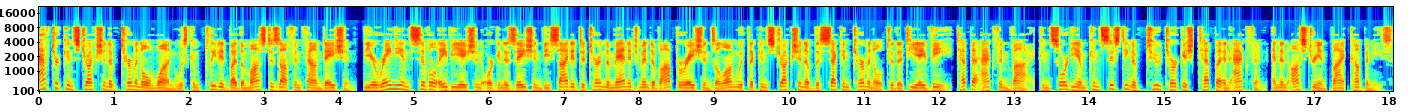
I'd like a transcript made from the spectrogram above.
After construction of Terminal 1 was completed by the Mostazafan Foundation, the Iranian Civil Aviation Organization decided to turn the management of operations along with the construction of the second terminal to the TAV Tepe VI consortium consisting of two Turkish Tepe and Akfen and an Austrian VI companies.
